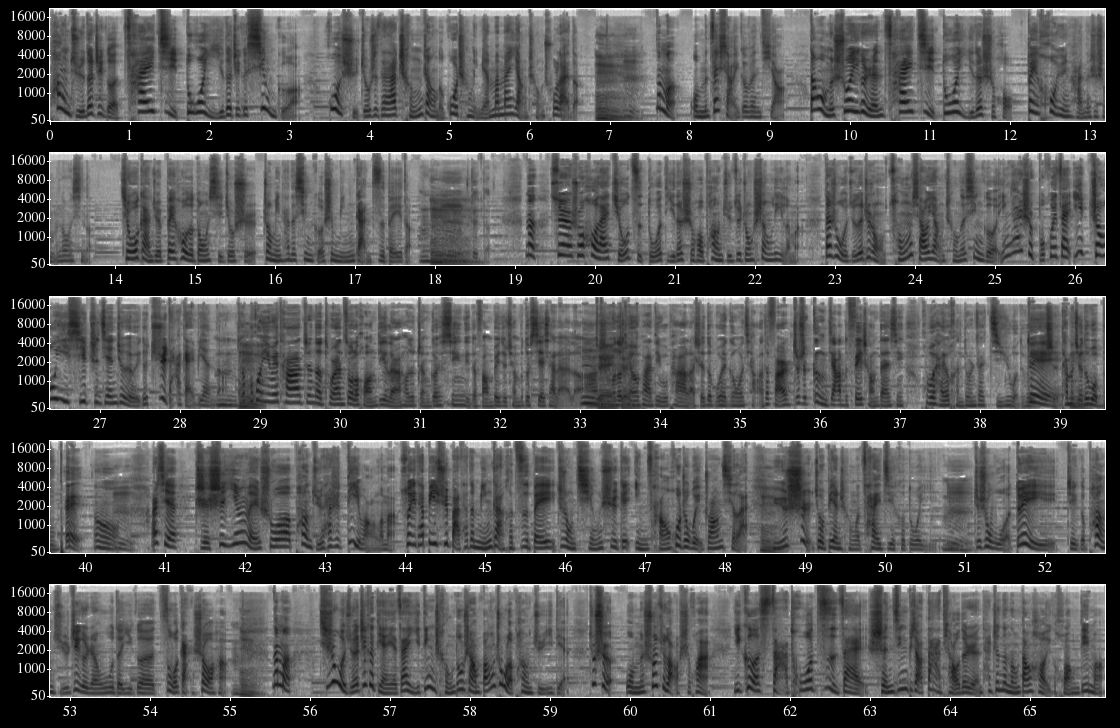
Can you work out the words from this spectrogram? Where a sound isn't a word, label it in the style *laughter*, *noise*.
胖菊的这个猜忌多疑的这个性格，或许就是在他成长的过程里面慢慢养成出来的。嗯嗯那么，我们再想一个问题啊，当我们说一个人猜忌多疑的时候，背后蕴含的是什么东西呢？其实我感觉背后的东西就是证明他的性格是敏感自卑的。嗯对的，那虽然说后来九子夺嫡的时候，胖菊最终胜利了嘛，但是我觉得这种从小养成的性格，应该是不会在一朝一夕之间就有一个巨大改变的。嗯，他不会因为他真的突然做了皇帝了，然后就整个心里的防备就全部都卸下来了嗯啊，什么都天不怕地不怕了，谁都不会跟我抢了。他反而就是更加的非常担心，会不会还有很多人在觊觎我的位置？他们觉得我不配。嗯，嗯而且只是因为说胖菊他是帝王了嘛，所以他必须把他的敏感和自卑这种情绪给隐藏或者伪装起来，嗯于是就变成了猜忌和多疑。嗯这是我对这个胖菊这个人物的一个自我感受哈。嗯那么，其实我觉得这个点也在一定程度上帮助了胖菊一点，就是我们说句老实话，一个洒脱自在、神经比较大条的人，他真的能当好一个皇帝吗？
